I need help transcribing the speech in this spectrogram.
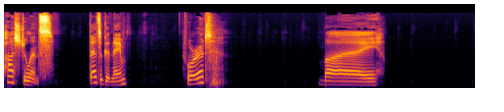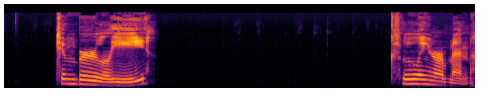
postulants. That's a good name for it. By Kimberly Klingerman.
